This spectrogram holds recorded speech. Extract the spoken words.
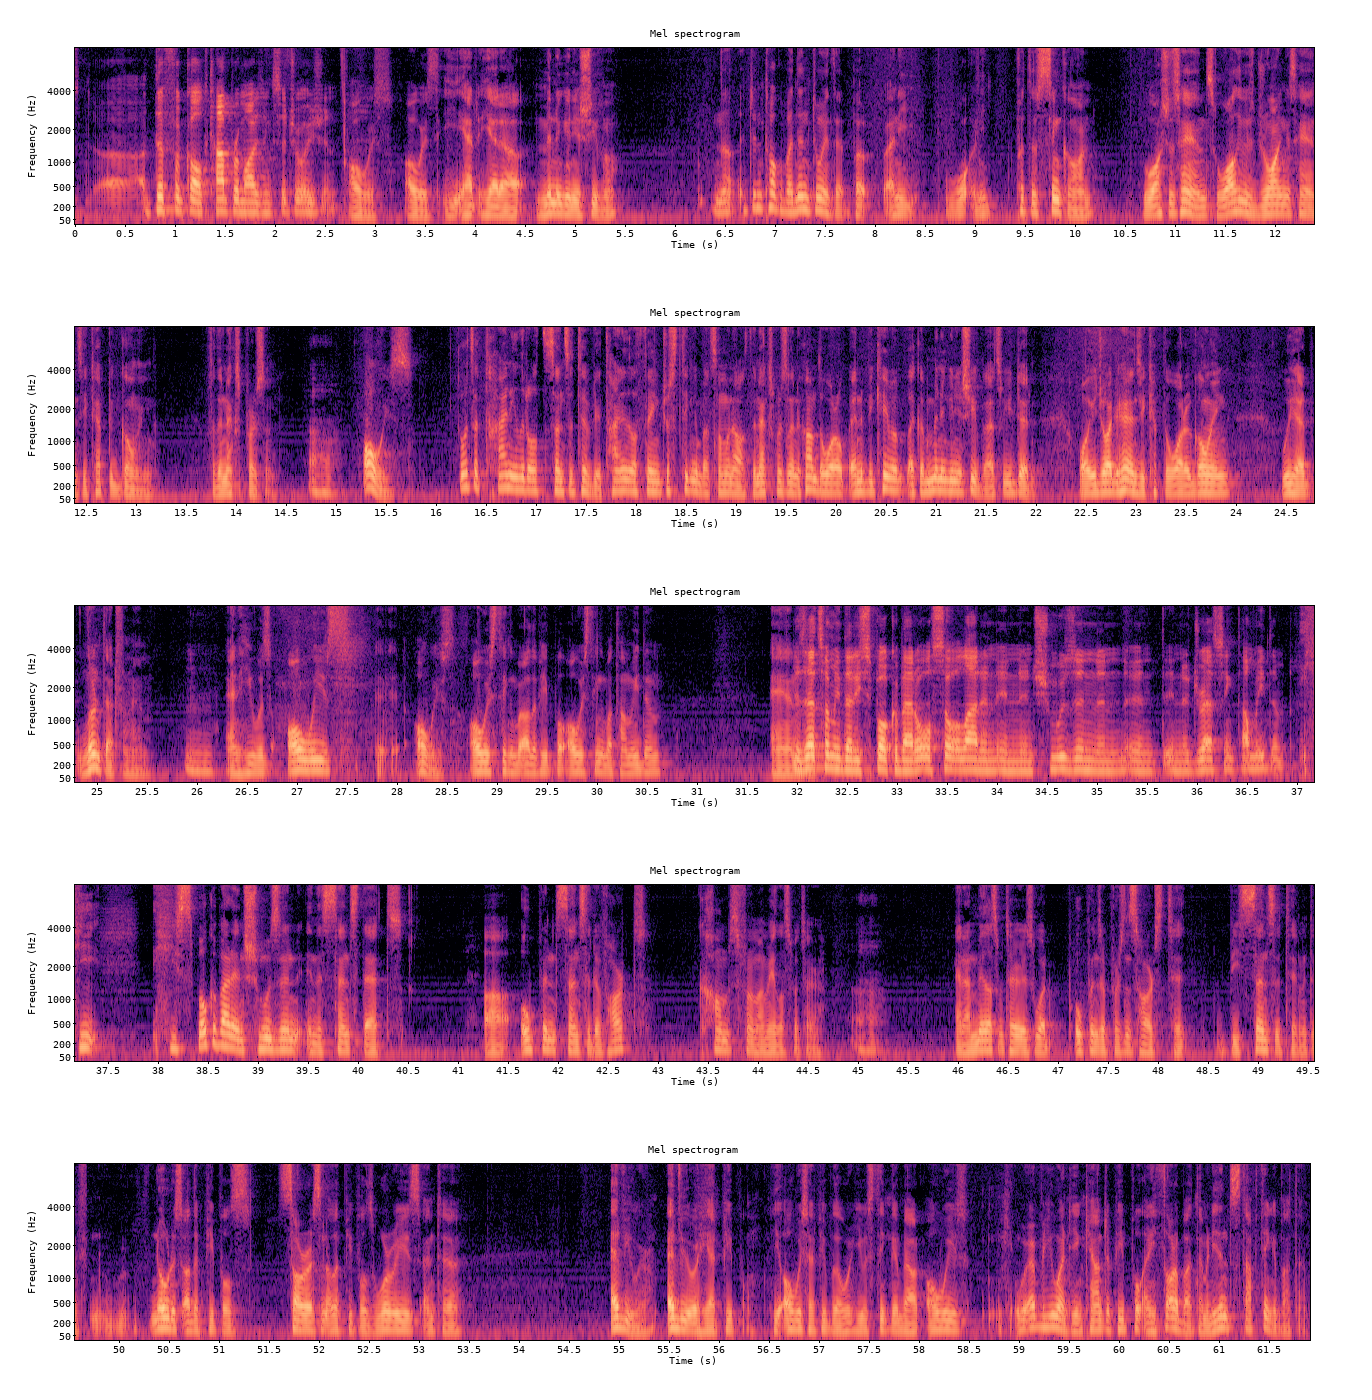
a difficult, compromising situation. Always, always. He had, he had a Minigan yeshiva. No, it didn't talk about, didn't do anything, but, and he, and he put the sink on, he washed his hands. While he was drawing his hands, he kept it going for the next person. Uh-huh. Always. It was a tiny little sensitivity, a tiny little thing, just thinking about someone else. The next person's going to come, the water, and it became a, like a minigan yeshiva. That's what he did. While you dried your hands, you kept the water going. We had learned that from him. Mm-hmm. And he was always, always, always thinking about other people, always thinking about Talmidim. And Is that something that he spoke about also a lot in, in, in Shmuzin and in, in, addressing Talmidim? He, he spoke about it in Shmuzin in the sense that uh, open, sensitive heart comes from Amelos Bater. Uh-huh. And Amilas material is what opens a person's hearts to be sensitive and to f- notice other people's sorrows and other people's worries and to everywhere, everywhere he had people. He always had people that he was thinking about, always, wherever he went, he encountered people and he thought about them and he didn't stop thinking about them.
